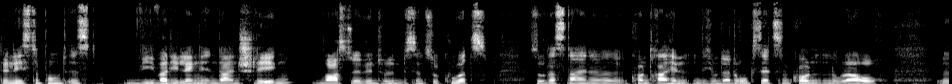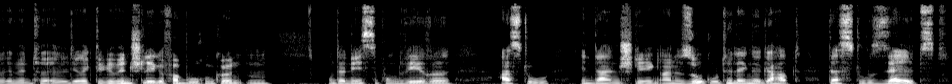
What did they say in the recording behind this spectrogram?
Der nächste Punkt ist, wie war die Länge in deinen Schlägen? Warst du eventuell ein bisschen zu kurz, sodass deine Kontrahenten dich unter Druck setzen konnten oder auch äh, eventuell direkte Gewinnschläge verbuchen könnten. Und der nächste Punkt wäre, hast du in deinen Schlägen eine so gute Länge gehabt, dass du selbst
